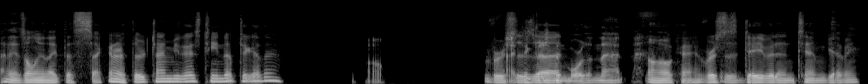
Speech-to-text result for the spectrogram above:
I think it's only like the second or third time you guys teamed up together. Oh. I Versus think there's uh, been more than that. Oh, okay. Versus David and Tim Geving.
